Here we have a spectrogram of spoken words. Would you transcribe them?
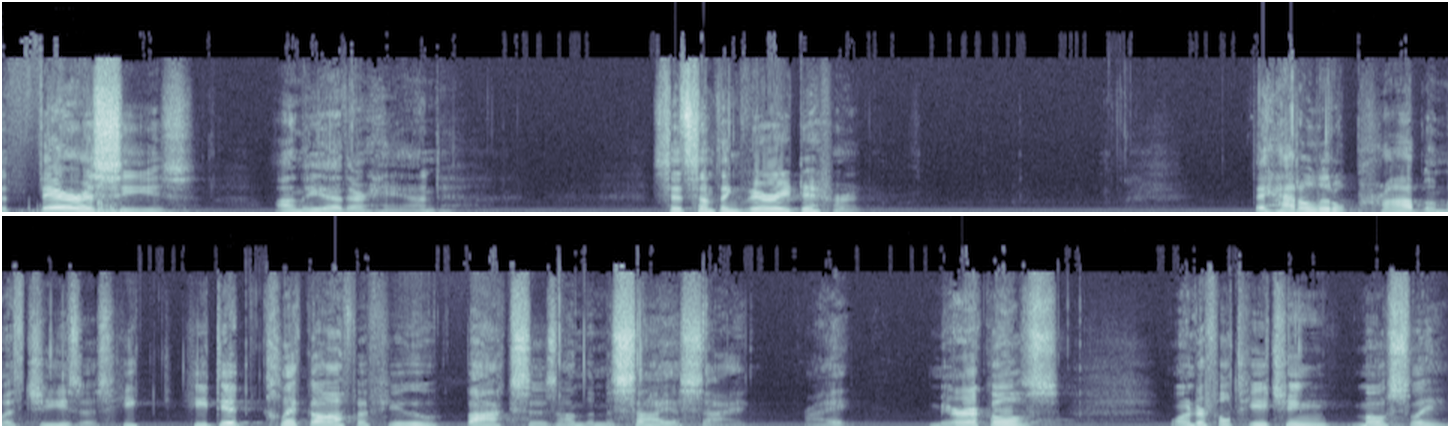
The Pharisees, on the other hand, said something very different. They had a little problem with Jesus. He, he did click off a few boxes on the Messiah side, right? Miracles, wonderful teaching, mostly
